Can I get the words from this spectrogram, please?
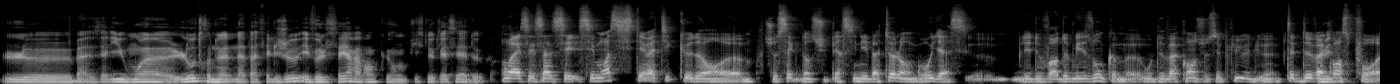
le bah, Zali ou moi, l'autre n'a pas fait le jeu et veut le faire avant qu'on puisse le classer à deux. Quoi. Ouais, c'est ça, c'est moins systématique que dans... Euh, je sais que dans Super Ciné Battle, en gros, il y a les devoirs de maison comme ou de vacances, je sais plus, peut-être de vacances pour...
